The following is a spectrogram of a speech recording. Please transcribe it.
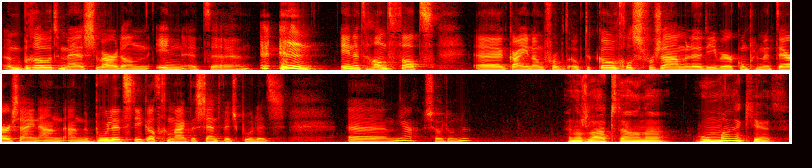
een broodmes waar dan in het, in het handvat... kan je dan bijvoorbeeld ook de kogels verzamelen... die weer complementair zijn aan, aan de bullets die ik had gemaakt. De sandwich bullets. Ehm, ja, zodoende. En als laatste, Hanna, hoe maak je het?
